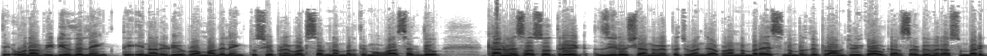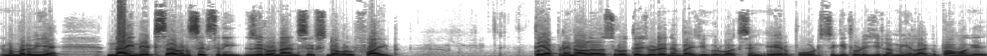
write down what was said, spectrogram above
ਤੇ ਉਹਨਾਂ ਵੀਡੀਓ ਦੇ ਲਿੰਕ ਤੇ ਇਹਨਾਂ ਰੇਡੀਓ ਪ੍ਰੋਗਰਾਮਾਂ ਦੇ ਲਿੰਕ ਤੁਸੀਂ ਆਪਣੇ WhatsApp ਨੰਬਰ ਤੇ ਮੰਗਵਾ ਸਕਦੇ ਹੋ। 9876309655 ਆਪਣਾ ਨੰਬਰ ਹੈ ਇਸ ਨੰਬਰ ਤੇ ਪ੍ਰੋਗਰਾਮ ਵੀ ਕਾਲ ਕਰ ਸਕਦੇ ਹੋ ਮੇਰਾ ਸੰਪਰਕ ਨੰਬਰ ਵੀ ਹੈ 9876309655 ਤੇ ਆਪਣੇ ਨਾਲ ਸਰੋਤੇ ਜੁੜੇ ਨੇ ਬਾਈ ਜੀ ਗੁਰਬਖਸ਼ ਸਿੰਘ ਇਹ ਰਿਪੋਰਟ ਸੀਗੀ ਥੋੜੀ ਜੀ ਲੰਮੀ ਅਲੱਗ ਪਾਵਾਂਗੇ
